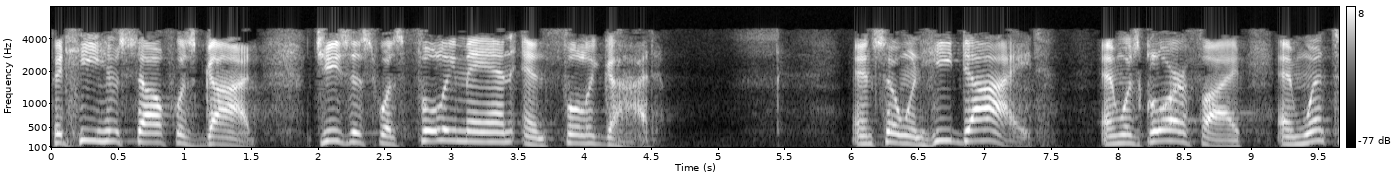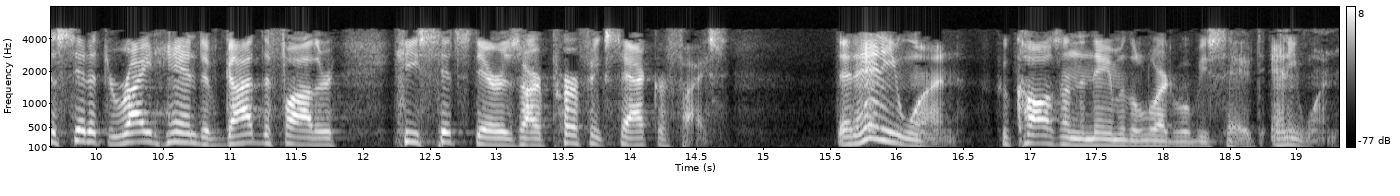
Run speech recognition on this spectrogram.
but he himself was God. Jesus was fully man and fully God. And so when he died, and was glorified and went to sit at the right hand of God the Father, he sits there as our perfect sacrifice. That anyone who calls on the name of the Lord will be saved. Anyone.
